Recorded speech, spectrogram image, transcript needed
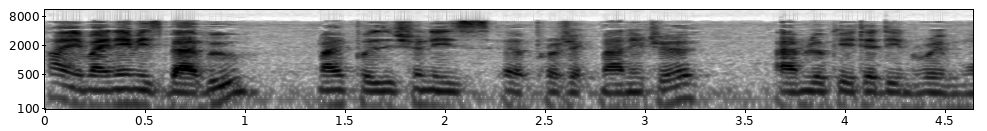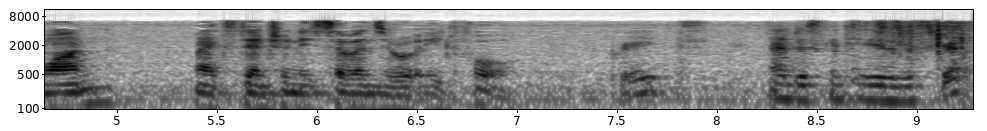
Hi, my name is Babu. My position is uh, project manager. I'm located in Room 1. My extension is 7084. Great. Now just continue the script.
